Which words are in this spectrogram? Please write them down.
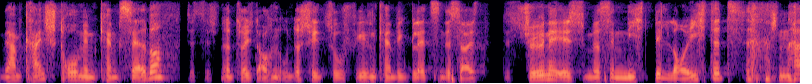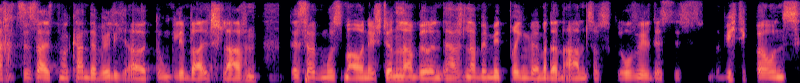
Wir haben keinen Strom im Camp selber. Das ist natürlich auch ein Unterschied zu vielen Campingplätzen. Das heißt, das Schöne ist, wir sind nicht beleuchtet nachts. Das heißt, man kann da wirklich auch dunkel im Wald schlafen. Deshalb muss man auch eine Stirnlampe oder eine Taschenlampe mitbringen, wenn man dann abends aufs Klo will. Das ist wichtig bei uns.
